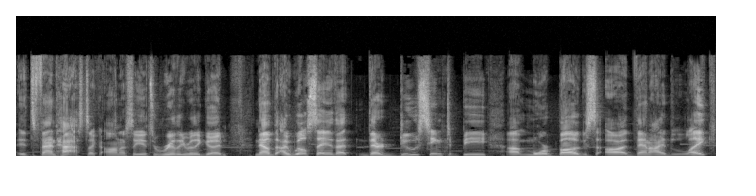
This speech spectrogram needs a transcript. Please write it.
it's fantastic honestly. It's really really good. Now I will say that there do seem to be uh, more bugs uh, than I'd like.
